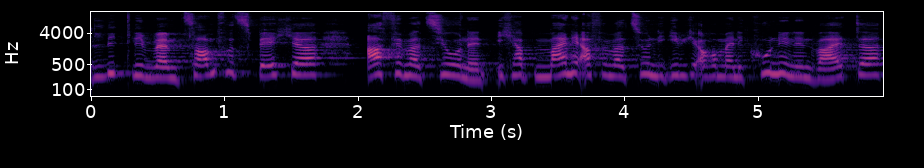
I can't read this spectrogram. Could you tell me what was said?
liegt neben meinem Zahnputzbecher Affirmationen. Ich habe meine Affirmationen, die gebe ich auch an meine Kundinnen weiter.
